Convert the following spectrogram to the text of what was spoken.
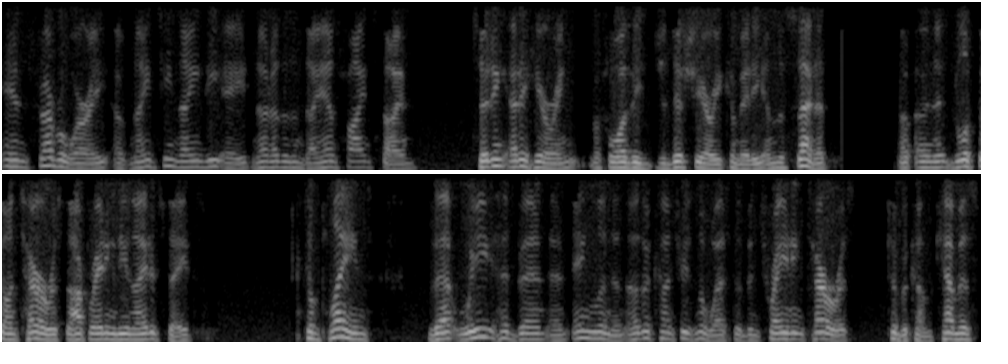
in February of 1998, none other than Dianne Feinstein, sitting at a hearing before the Judiciary Committee in the Senate, uh, and it looked on terrorists operating in the United States, complained that we had been, and England and other countries in the West had been training terrorists to become chemists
